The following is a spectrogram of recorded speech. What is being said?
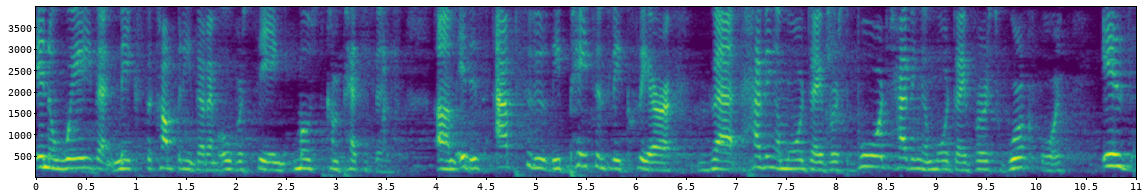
in a way that makes the company that I'm overseeing most competitive. Um, it is absolutely patently clear that having a more diverse board, having a more diverse workforce is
